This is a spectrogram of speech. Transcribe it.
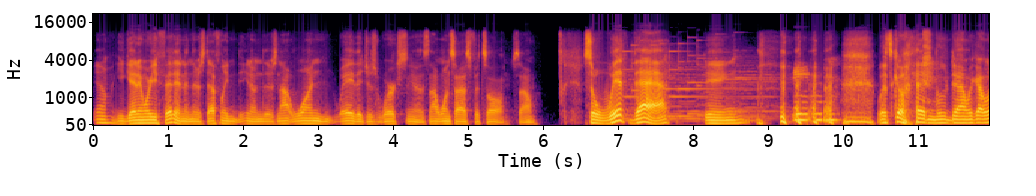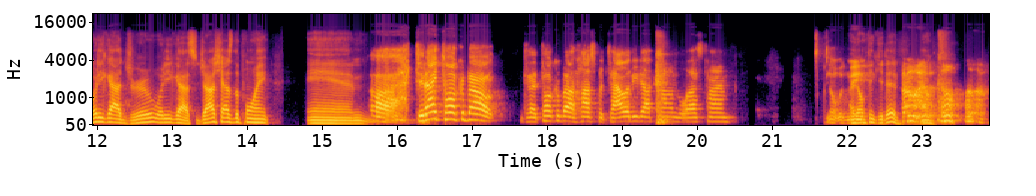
you know, you get in where you fit in, and there's definitely, you know, there's not one way that just works. You know, it's not one size fits all. So, so with that being, let's go ahead and move down. We got what do you got, Drew? What do you got? So Josh has the point, and Uh, did I talk about did I talk about hospitality.com the last time? Not with me. I don't think you did. Oh, I don't know. Uh-uh.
